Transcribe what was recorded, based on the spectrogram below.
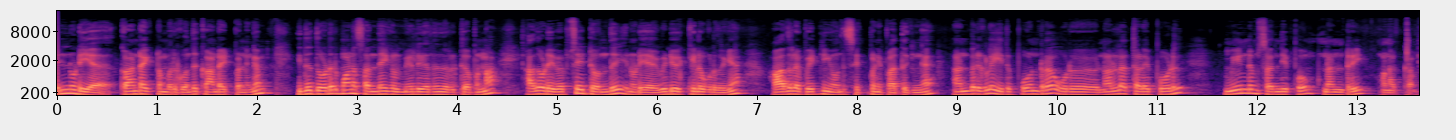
என்னுடைய காண்டாக்ட் நம்பருக்கு வந்து காண்டாக்ட் பண்ணுங்கள் இது தொடர்பான சந்தேகங்கள் மேலும் எதுவும் இருக்குது அப்படின்னா அதோடைய வெப்சைட் வந்து என்னுடைய வீடியோ கீழே கொடுத்துருக்கேன். அதில் போய்ட்டு நீங்கள் வந்து செக் பண்ணி பார்த்துக்குங்க. நண்பர்களே இது போன்ற ஒரு நல்ல தலைப்போடு மீண்டும் சந்திப்போம். நன்றி வணக்கம்.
